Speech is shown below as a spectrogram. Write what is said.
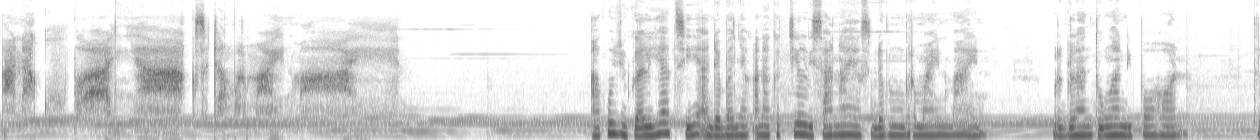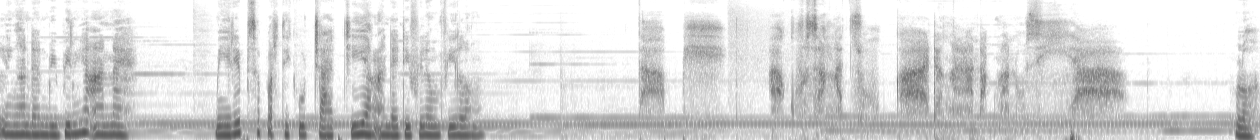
Anakku banyak sedang bermain-main. Aku juga lihat sih ada banyak anak kecil di sana yang sedang bermain-main, bergelantungan di pohon. Telinga dan bibirnya aneh, mirip seperti kurcaci yang ada di film-film. Tapi aku sangat suka dengan anak manusia. Loh,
